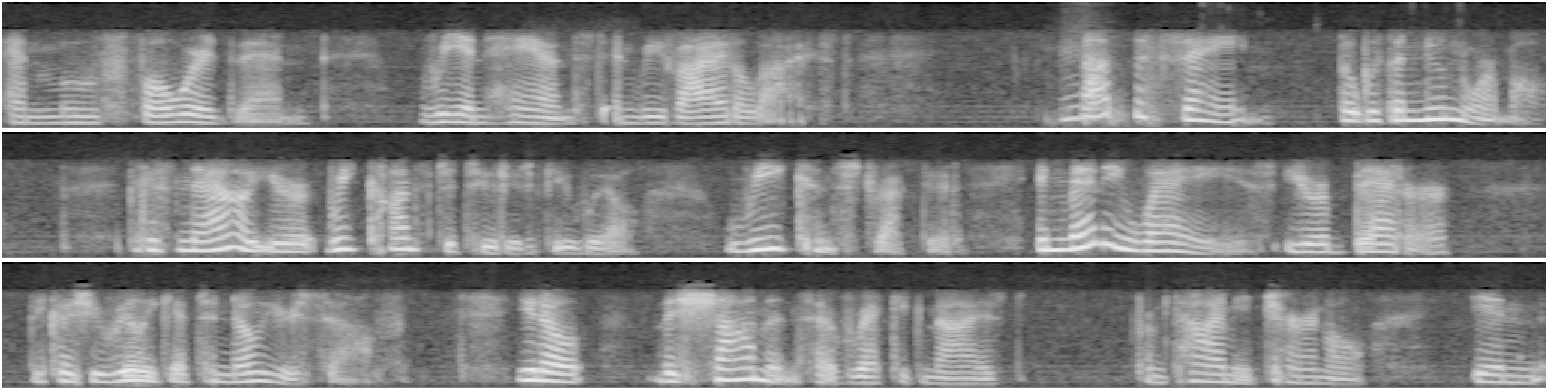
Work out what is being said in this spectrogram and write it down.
and move forward then, re-enhanced and revitalized? Not the same, but with a new normal. Because now you're reconstituted, if you will, reconstructed. In many ways, you're better because you really get to know yourself you know, the shamans have recognized from time eternal in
